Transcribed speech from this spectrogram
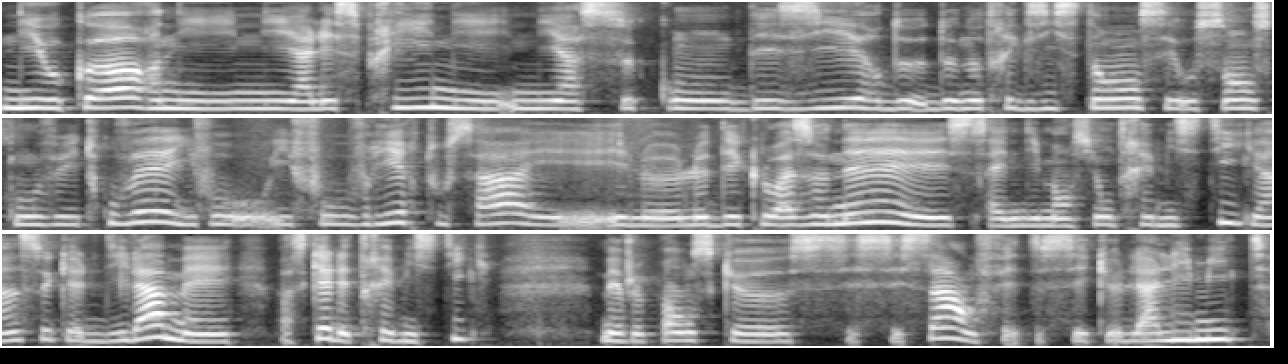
ni au corps, ni, ni à l'esprit, ni, ni, à ce qu'on désire de, notre existence et au sens qu'on veut y trouver. Il faut, il faut ouvrir tout ça et, le, décloisonner. Et ça a une dimension très mystique, hein, ce qu'elle dit là, mais parce qu'elle est très mystique. Mais je pense que c'est ça en fait, c'est que la limite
